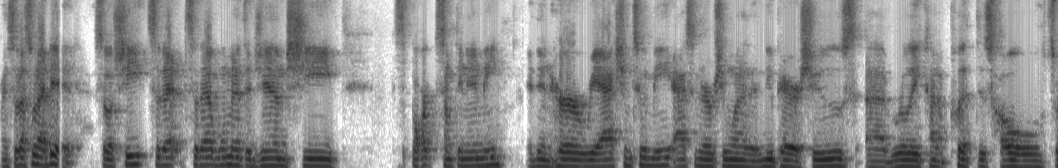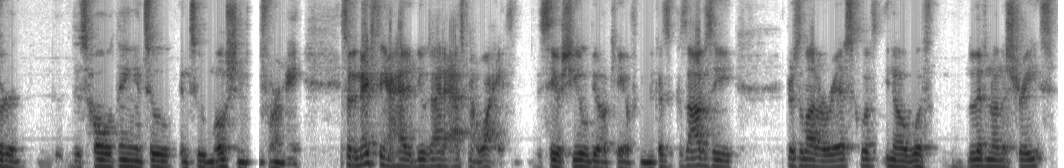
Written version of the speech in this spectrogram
And so that's what I did. So she, so that, so that woman at the gym, she sparked something in me and then her reaction to me asking her if she wanted a new pair of shoes uh, really kind of put this whole sort of this whole thing into into motion for me. So the next thing I had to do was I had to ask my wife to see if she would be okay with me because because obviously there's a lot of risk with you know with living on the streets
